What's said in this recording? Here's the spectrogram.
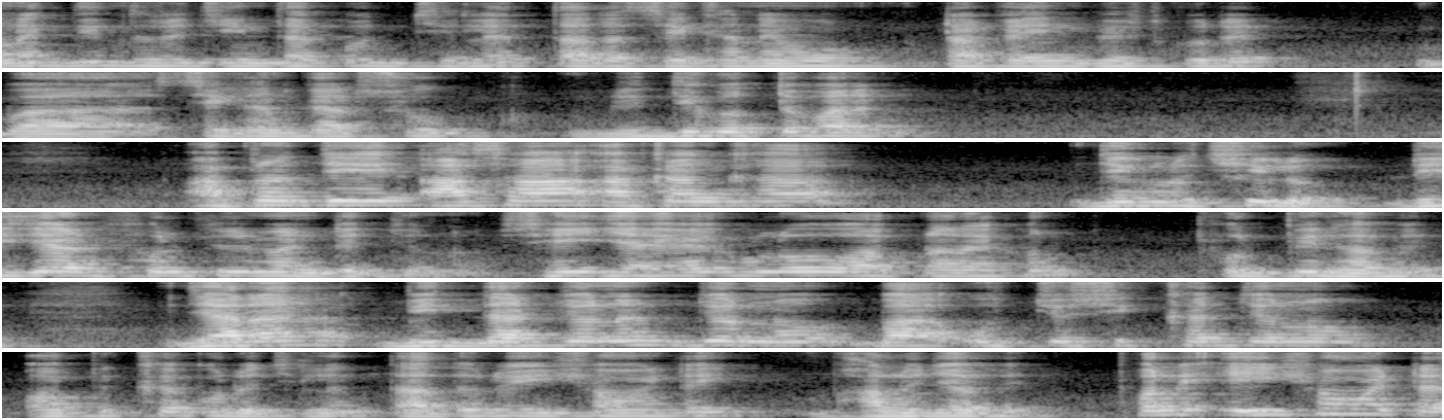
অনেক দিন ধরে চিন্তা করছিলেন, তারা সেখানেও টাকা ইনভেস্ট করে বা সেখানকার সুখ বৃদ্ধি করতে পারেন। আপনার যে আশা, আকাঙ্ক্ষা যেগুলো ছিল ডিজায়ার ফুলফিলমেন্টের জন্য, সেই জায়গাগুলো আপনার এখন ফুলফিল হবে। যারা বিদ্যার্জনের জন্য বা উচ্চশিক্ষার জন্য অপেক্ষা করেছিলেন তাদেরও এই সময়টাই ভালো যাবে। ফলে এই সময়টা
